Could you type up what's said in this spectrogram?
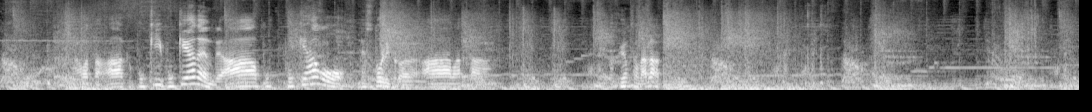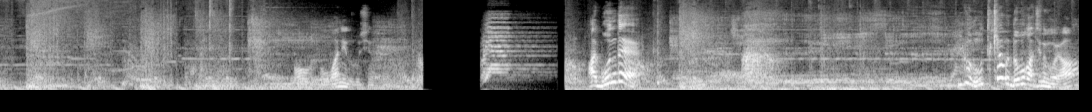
아 맞다. 아 그 복귀 복귀해야 되는데. 아 복, 복귀하고 다시 돌릴걸. 아 맞다. 아, 그 영상 날라갔다. 어우 너무 많이 누르시는데 아 뭔데? 이건 어떻게 하면 넘어가지는 거야?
